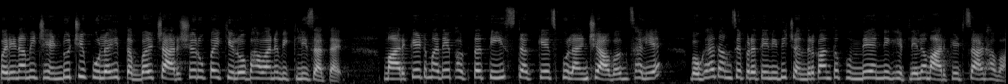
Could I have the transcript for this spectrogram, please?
परिणामी झेंडूची फुलं ही तब्बल चारशे रुपये किलो भावानं विकली जात आहेत. मार्केटमध्ये फक्त तीस टक्केच फुलांची आवक झाली आहे. बघूयात आमचे प्रतिनिधी चंद्रकांत फुंदे यांनी घेतलेला मार्केटचा आढावा.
